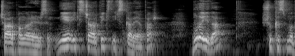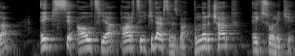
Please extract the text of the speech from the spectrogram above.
çarpanlar ayırırsın. Niye x çarpı x x kare yapar? Burayı da şu kısmı da eksi 6'ya artı 2 dersiniz. Bak bunları çarp eksi 12.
